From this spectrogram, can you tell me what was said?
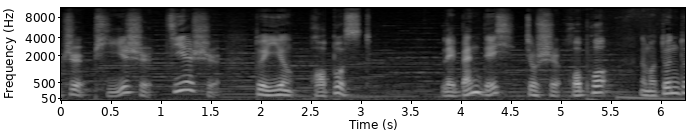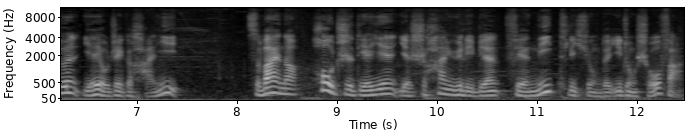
致、皮实、结实，对应 robust。lebendig 就是活泼，那么墩墩也有这个含义。此外呢，后置叠音也是汉语里边 “verniedlichung” 的一种手法，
